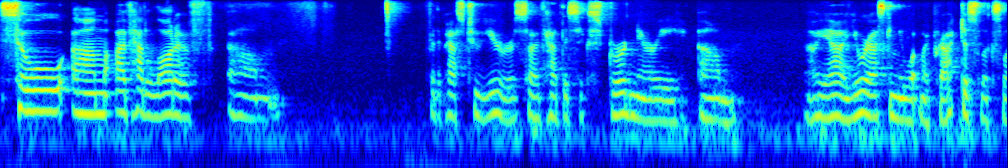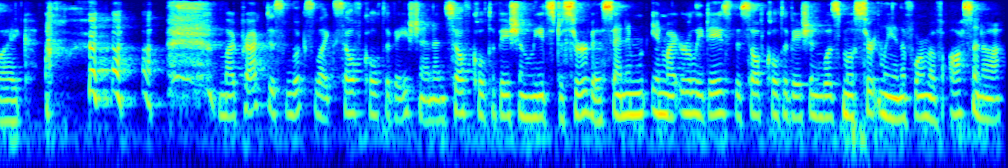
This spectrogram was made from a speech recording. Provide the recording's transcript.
So, um, I've had a lot of um, for the past two years, I've had this extraordinary. Um, oh yeah, you were asking me what my practice looks like. my practice looks like self cultivation, and self cultivation leads to service. And in, in my early days, the self cultivation was most certainly in the form of asana,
